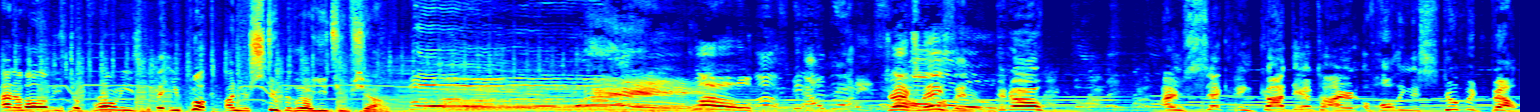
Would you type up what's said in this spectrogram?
out of all these jabronis that you book on your stupid little YouTube show. Whoa! Drax Mason. You know, I'm sick and goddamn tired of holding this stupid belt.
